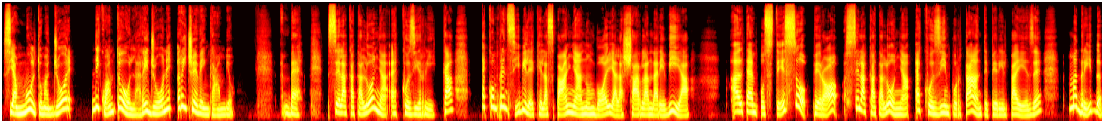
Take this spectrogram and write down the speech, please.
sia molto maggiore di quanto la regione riceve in cambio. Beh, se la Catalogna è così ricca, è comprensibile che la Spagna non voglia lasciarla andare via. Al tempo stesso, però, se la Catalogna è così importante per il paese, Madrid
